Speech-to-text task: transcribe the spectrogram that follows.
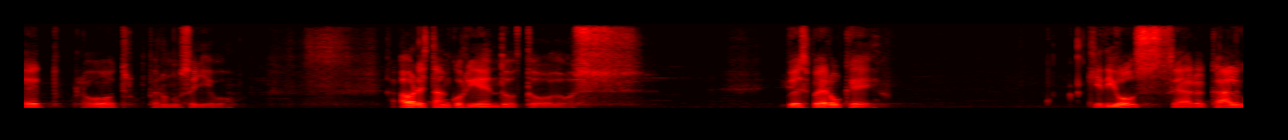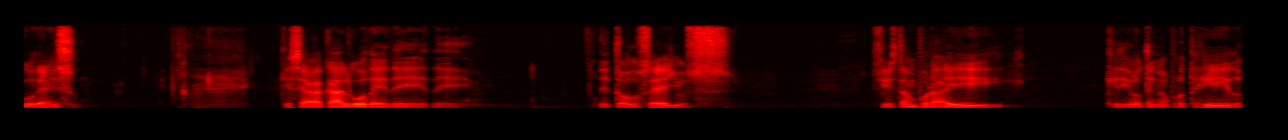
esto, lo otro, pero no se llevó. Ahora están corriendo todos. Yo espero que, que Dios se haga cargo de eso. Que se haga cargo de, de, de, de todos ellos. Si están por ahí, que Dios lo tenga protegido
